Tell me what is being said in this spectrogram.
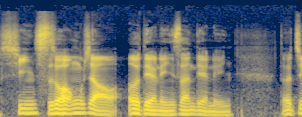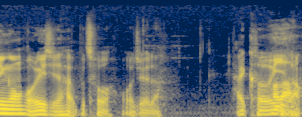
新死亡五小二点零三点零的进攻火力其实还不错，我觉得还可以啦。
